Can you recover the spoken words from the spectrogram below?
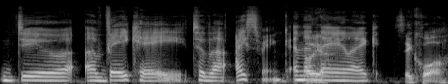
do a vacay to the ice rink, and then Oh, yeah. they like, Stay cool.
